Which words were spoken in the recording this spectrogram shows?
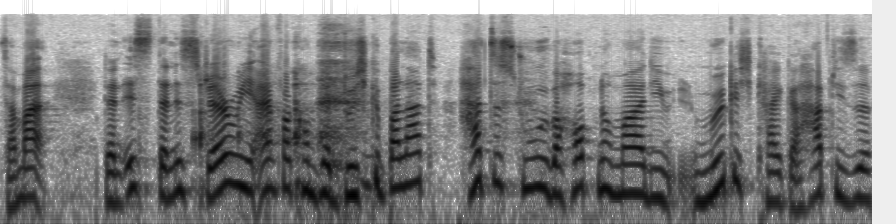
Sag mal, dann ist, dann ist Jeremy einfach komplett durchgeballert. Hattest du überhaupt noch mal die Möglichkeit gehabt, diese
